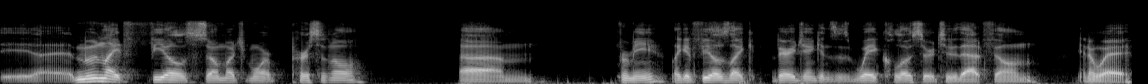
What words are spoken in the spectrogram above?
uh, Moonlight feels so much more personal um, for me. Like it feels like Barry Jenkins is way closer to that film in a way,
